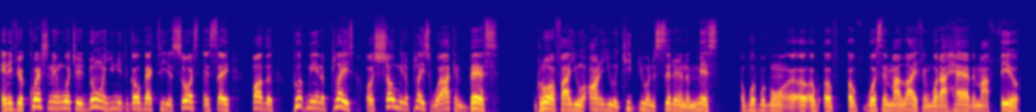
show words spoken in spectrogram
And if you're questioning what you're doing, you need to go back to your source and say, Father, put me in a place or show me the place where I can best glorify you and honor you and keep you in the center in the midst of what we're going uh, uh, of, of of what's in my life and what I have in my field.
